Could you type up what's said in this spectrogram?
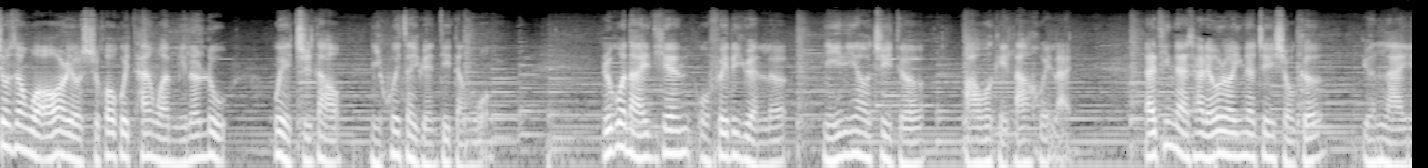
就算我偶尔有时候会贪玩迷了路，我也知道你会在原地等我。如果哪一天我飞得远了，你一定要记得把我给拉回来。来听奶茶刘若英的这一首歌，原来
